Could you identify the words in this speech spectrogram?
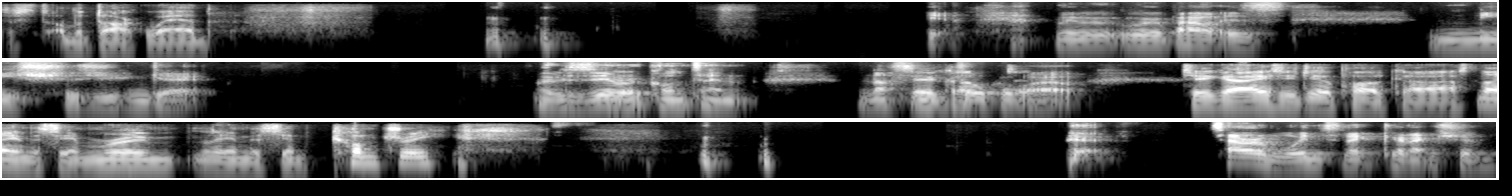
Just on the dark web. yeah, we're, we're about as niche as you can get. With zero yeah. content, nothing zero to talk content. about. Two guys who do a podcast, not in the same room, not in the same country. Terrible internet connection.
